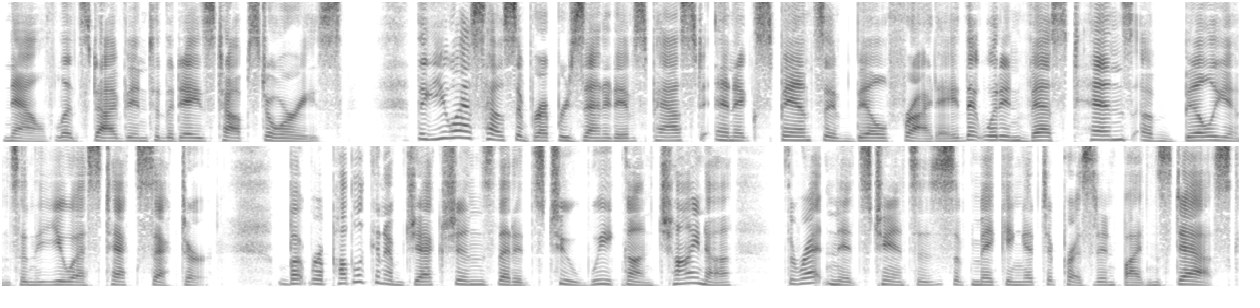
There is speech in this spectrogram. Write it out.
Now, let's dive into the day's top stories. The U.S. House of Representatives passed an expansive bill Friday that would invest tens of billions in the U.S. tech sector. But Republican objections that it's too weak on China threaten its chances of making it to President Biden's desk.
